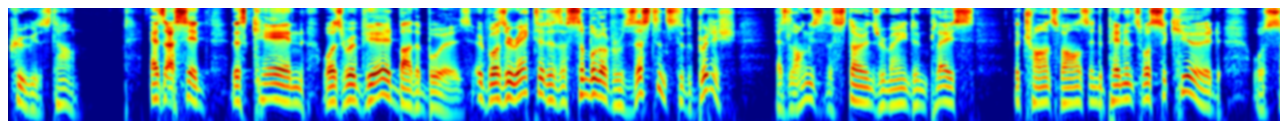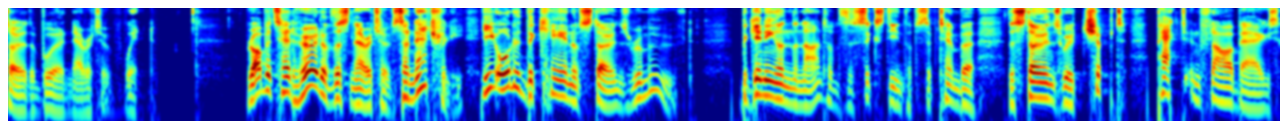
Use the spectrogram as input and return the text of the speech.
Kruger's town. As I said, this cairn was revered by the Boers. It was erected as a symbol of resistance to the British. As long as the stones remained in place, the Transvaal's independence was secured, or so the Boer narrative went. Roberts had heard of this narrative, so naturally he ordered the cairn of stones removed. Beginning on the night of the 16th of September, the stones were chipped, packed in flour bags,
